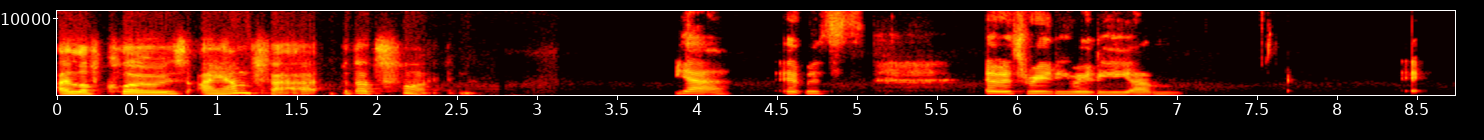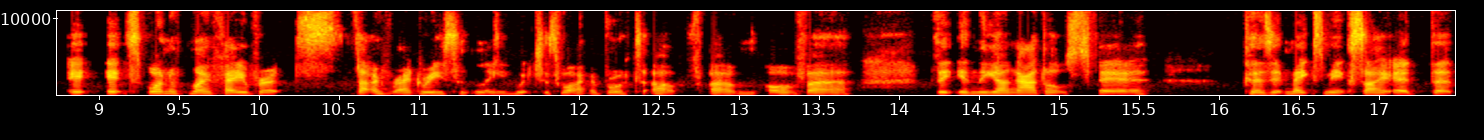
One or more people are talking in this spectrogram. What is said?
i love clothes i am fat but that's fine. Yeah it was it was really really um it, it, it's one of my favorites that i've read recently which is why i brought it up um of uh the in the young adult sphere because it makes me excited that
